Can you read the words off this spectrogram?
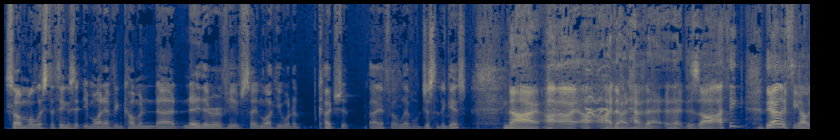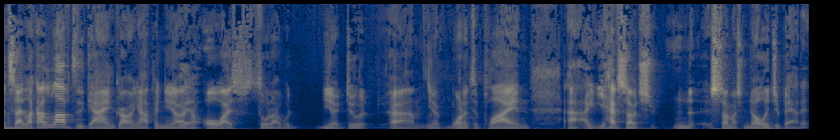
So on my list of things that you might have in common, uh, neither of you seem like you would have coached at AFL level. Just at a guess. No, I, I, I- I don't have that, that desire. I think the only thing I would say, like, I loved the game growing up, and you know, like, I always thought I would, you know, do it. Um, you know, wanted to play, and uh, you have so much, so much knowledge about it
